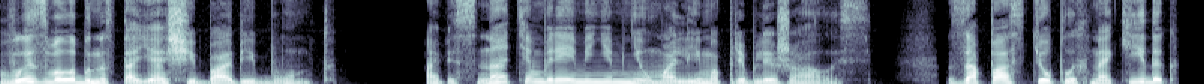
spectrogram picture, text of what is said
вызвала бы настоящий бабий бунт. А весна тем временем неумолимо приближалась. Запас теплых накидок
